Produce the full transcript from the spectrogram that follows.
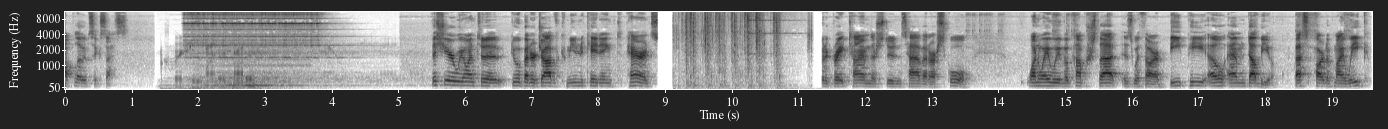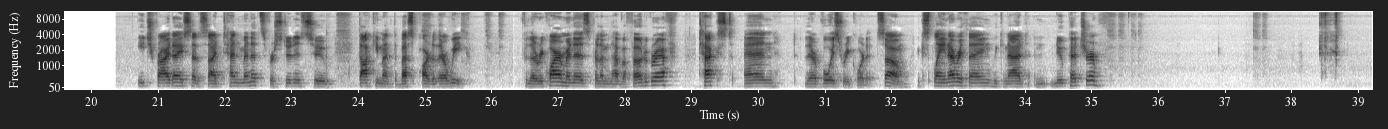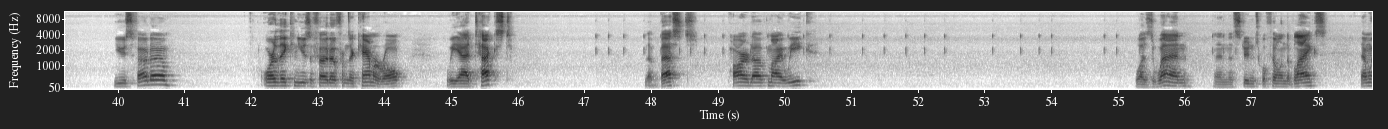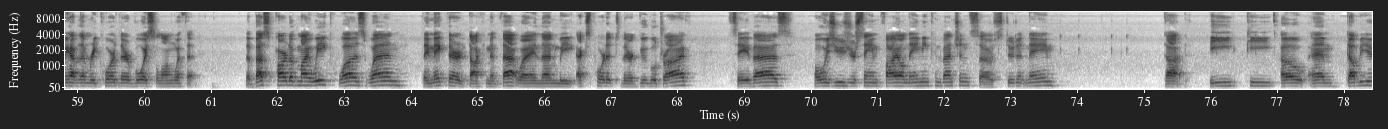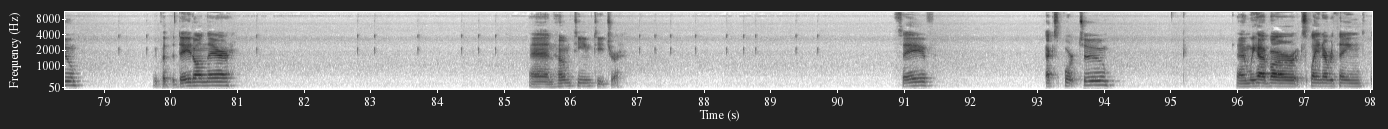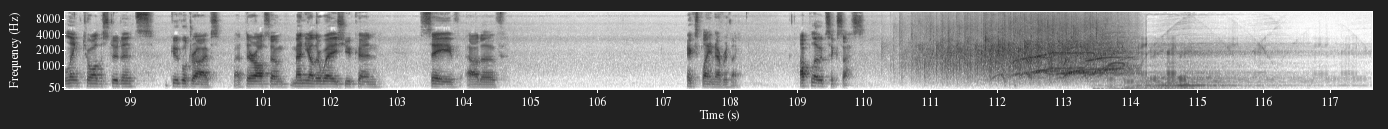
Upload success. This year we want to do a better job of communicating to parents what a great time their students have at our school. One way we've accomplished that is with our BPOMW, best part of my week. Each Friday set aside 10 minutes for students to document the best part of their week. For the requirement is for them to have a photograph, text, and their voice recorded. So, explain everything. We can add a new picture. Use photo. Or they can use a photo from their camera roll. We add text. The best part of my week was when, and the students will fill in the blanks. Then we have them record their voice along with it. The best part of my week was when they make their document that way and then we export it to their Google Drive, save as. Always use your same file naming convention, so student name dot BPOMW. We put the date on there. And home team teacher. Save. Export to. And we have our explain everything linked to all the students' Google Drives. But there are also many other ways you can save out of explain everything. Upload success.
